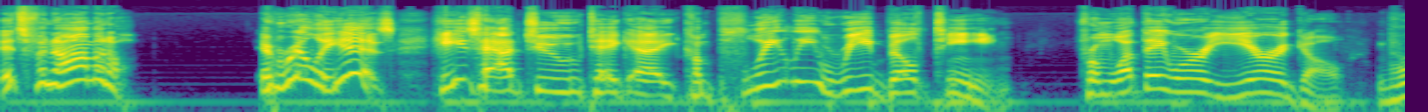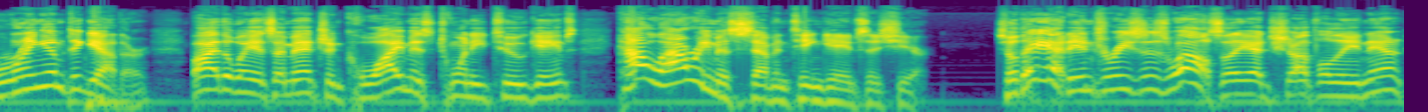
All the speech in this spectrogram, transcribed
it's phenomenal. It really is. He's had to take a completely rebuilt team from what they were a year ago, bring them together. By the way, as I mentioned, Kawhi missed 22 games. Kyle Lowry missed 17 games this year. So they had injuries as well. So they had shuffling in.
